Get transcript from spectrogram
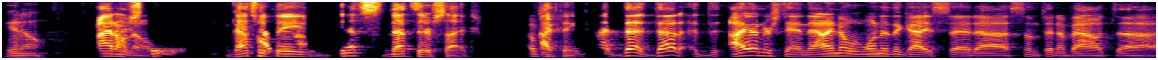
you know, I don't know. That's what they. That's that's their side. Okay. I think. that, that that I understand that. I know one of the guys said uh, something about uh,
